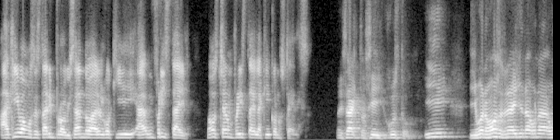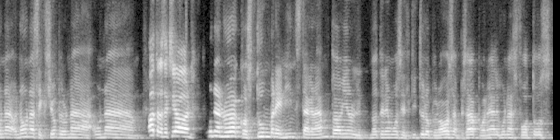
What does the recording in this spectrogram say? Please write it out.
aquí vamos a estar improvisando algo aquí, un freestyle. Vamos a echar un freestyle aquí con ustedes. Exacto, sí, justo. Y, y bueno, vamos a tener ahí una, una, una, no una sección, pero una, una, Otra sección. una nueva costumbre en Instagram. Todavía no, no tenemos el título, pero vamos a empezar a poner algunas fotos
